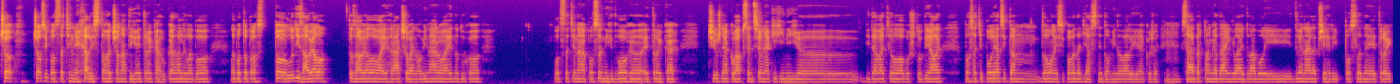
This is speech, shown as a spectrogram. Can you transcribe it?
čo, čo si v podstate nechali z toho, čo na tých E3 ukázali, lebo, lebo to, prost, to ľudí zaujalo, to zaujalo aj hráčov, aj novinárov a jednoducho v podstate na posledných dvoch E3 či už nejakou absenciou nejakých iných e, vydavateľov alebo štúdí, ale podstate Poliaci tam, dovolím si povedať, jasne dominovali. Akože mm-hmm. Cyberpunk a Dying Light 2 boli dve najlepšie hry poslednej E3.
